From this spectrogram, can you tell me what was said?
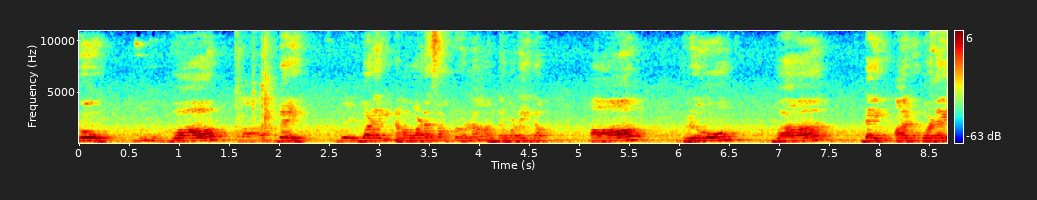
ரூ. வா டை. வடை நம்ம வடை சாப்பிட்றோம்னா அந்த வடை தான் ஆ ரோ வா டை அறுவடை.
